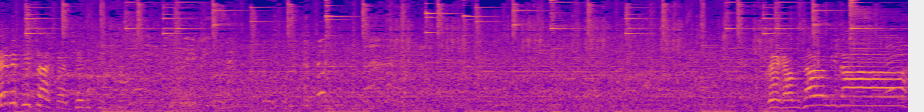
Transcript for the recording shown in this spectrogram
체리 피스 할까요, 체리 피스. 네, 감사합니다.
